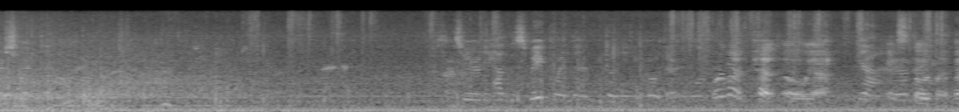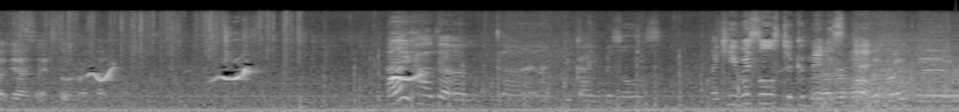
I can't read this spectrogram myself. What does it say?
We're just going down. Since we already have this waypoint there, we don't need to go there anymore. Where's my pet? Oh, yeah. Yeah. I you're stole okay. my I stole my pet. I like how the um the um, you guy whistles. Like he whistles to command his Another pet. right there.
